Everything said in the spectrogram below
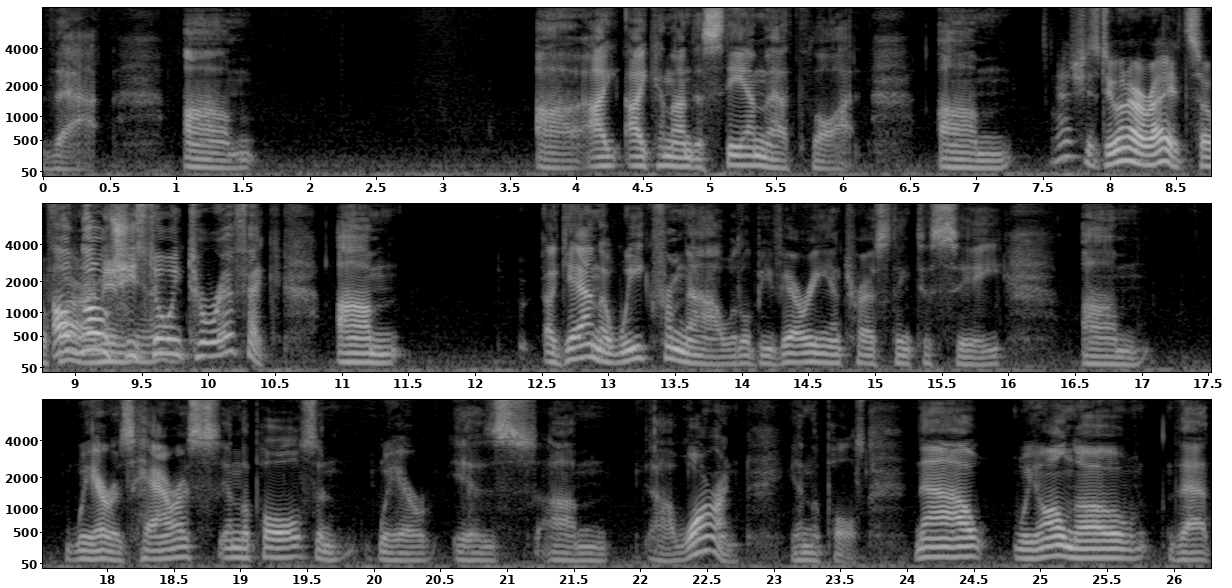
that. Um, uh, I, I can understand that thought. Um, yeah, she's doing all right so oh, far. Oh no, I mean, she's doing terrific. Um, again, a week from now, it'll be very interesting to see um, where is Harris in the polls and where is um, uh, Warren in the polls. Now, we all know that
